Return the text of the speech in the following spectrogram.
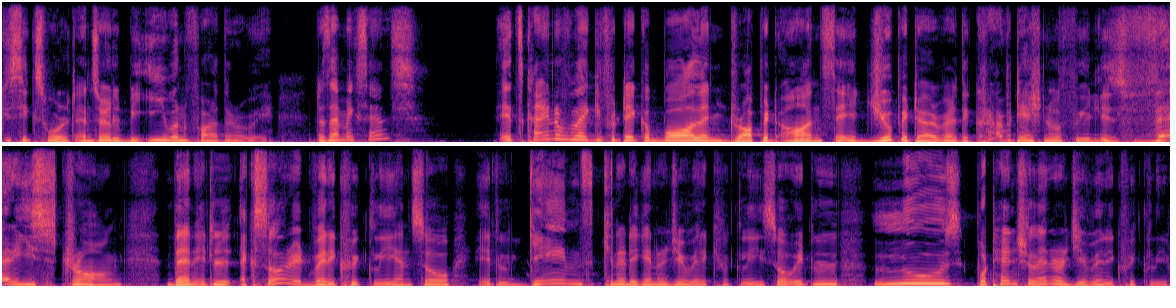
6 volt and so it'll be even farther away. Does that make sense? It's kind of like if you take a ball and drop it on say Jupiter where the gravitational field is very strong, then it'll accelerate very quickly and so it'll gain kinetic energy very quickly. So it'll lose potential energy very quickly.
